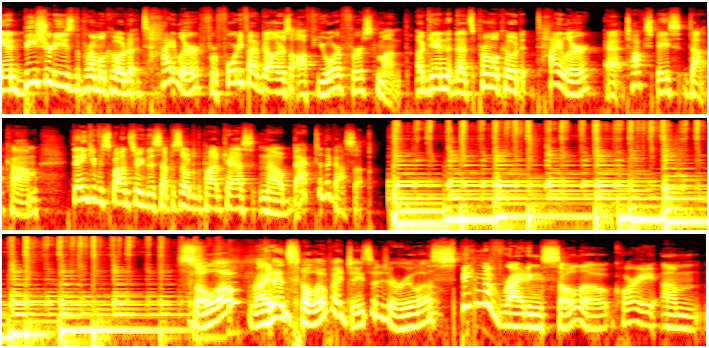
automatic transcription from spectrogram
and be sure to use the promo code Tyler for $45 off your first month. Again, that's promo code Tyler at Talkspace.com. Thank you for sponsoring this episode of the podcast. Now, back to the gossip. Solo? Riding solo by Jason Derulo? Speaking of riding solo, Korey, um,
